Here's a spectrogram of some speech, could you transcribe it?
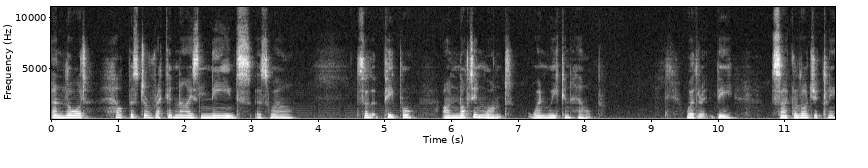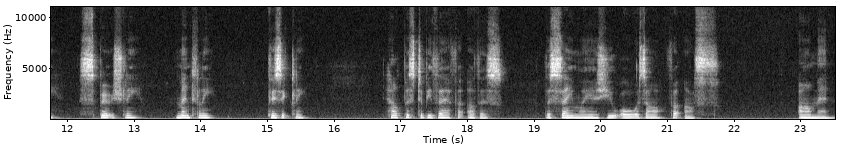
And Lord, help us to recognize needs as well so that people are not in want when we can help, whether it be psychologically, spiritually, mentally, physically. Help us to be there for others the same way as you always are for us. Amen.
